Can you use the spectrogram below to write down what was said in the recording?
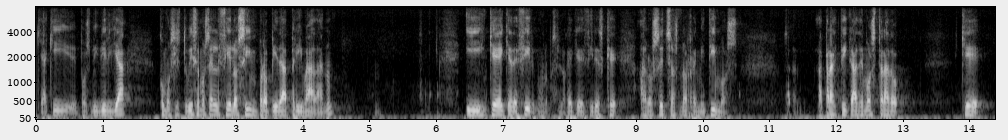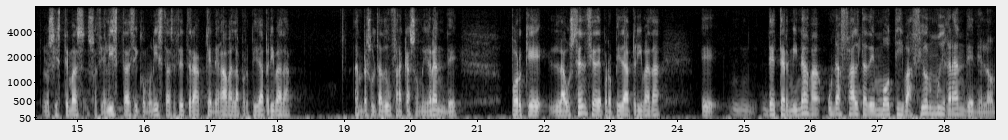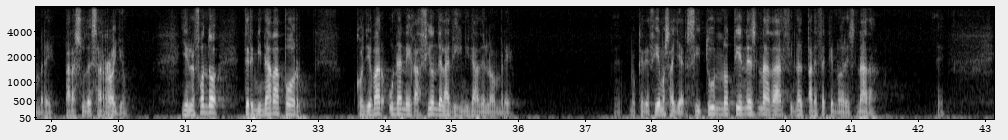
que aquí pues vivir ya como si estuviésemos en el cielo sin propiedad privada, ¿no? ¿Y qué hay que decir? Bueno, pues lo que hay que decir es que a los hechos nos remitimos. la práctica ha demostrado que los sistemas socialistas y comunistas, etcétera, que negaban la propiedad privada, han resultado un fracaso muy grande porque la ausencia de propiedad privada eh, determinaba una falta de motivación muy grande en el hombre para su desarrollo. Y en el fondo terminaba por conllevar una negación de la dignidad del hombre. Eh, lo que decíamos ayer, si tú no tienes nada, al final parece que no eres nada.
